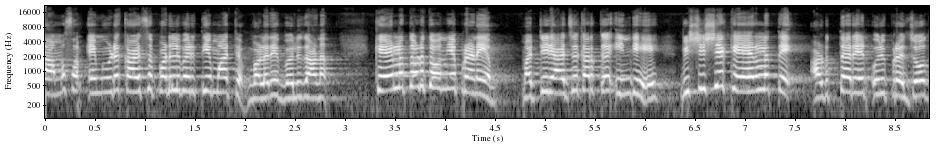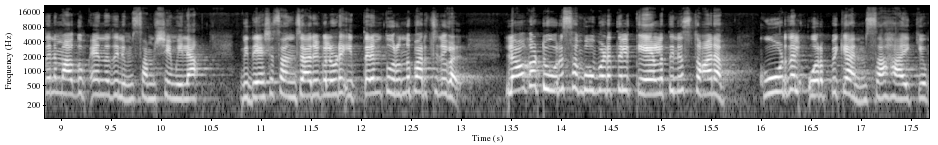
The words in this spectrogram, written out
താമസം എമയുടെ കാഴ്ചപ്പാടിൽ വരുത്തിയ മാറ്റം വളരെ വലുതാണ്. കേരളത്തോട് തോന്നിയ പ്രണയം മറ്റു രാജ്യക്കാർക്ക് ഇന്ത്യയെ വിശിഷ്യ കേരളത്തെ അടുത്തറിയാൻ ഒരു പ്രചോദനമാകും എന്നതിലും സംശയമില്ല. വിദേശ സഞ്ചാരികളുടെ ഇത്തരം തുറന്നു പറച്ചിലുകൾ ലോക ടൂറിസം ഭൂപടത്തിൽ കേരളത്തിന്റെ സ്ഥാനം കൂടുതൽ ഉറപ്പിക്കാനും സഹായിക്കും.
